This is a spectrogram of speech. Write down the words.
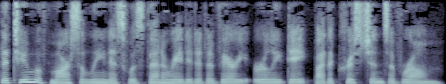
The tomb of Marcellinus was venerated at a very early date by the Christians of Rome.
